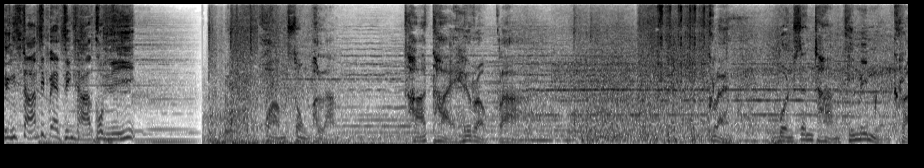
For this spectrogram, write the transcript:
ถึง 31 สิงหาคมนี้ ความทรงพลัง ท้าทายให้เรากล้าแกร่งบนเส้นทางที่ไม่เหมือนใคร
